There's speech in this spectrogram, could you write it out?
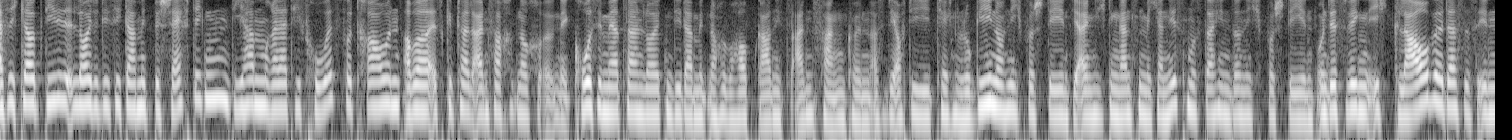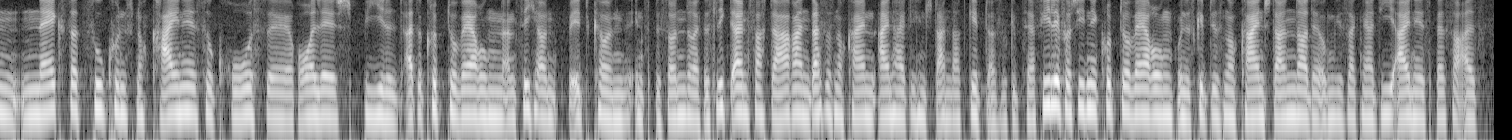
Also ich glaube, die Leute, die sich damit beschäftigen, die haben relativ hohes Vertrauen, aber es gibt halt einfach noch eine große Mehrzahl an Leuten, die damit noch überhaupt gar nichts anfangen können. Also die auch die Technologie noch nicht verstehen, die eigentlich den ganzen Mechanismus dahinter nicht verstehen. Und deswegen, ich glaube, dass es in nächster Zukunft noch keine so große Rolle spielt. Also Kryptowährungen an sich und Bitcoin insbesondere. Es liegt einfach daran, dass es noch keinen einheitlichen Standard gibt. Also es gibt sehr viele verschiedene Kryptowährungen und es gibt jetzt noch keinen Standard, der irgendwie sagt, ja, die eine ist besser als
